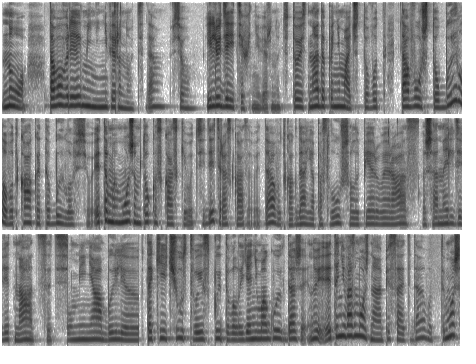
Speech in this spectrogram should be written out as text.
Но того времени не вернуть, да, все. И людей тех не вернуть. То есть надо понимать, что вот того, что было, вот как это было все, это мы можем только сказки вот сидеть рассказывать, да, вот когда я послушала первый раз Шанель 19, у меня были такие чувства, испытывала, я не могу их даже, ну это невозможно описать, да, вот ты можешь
